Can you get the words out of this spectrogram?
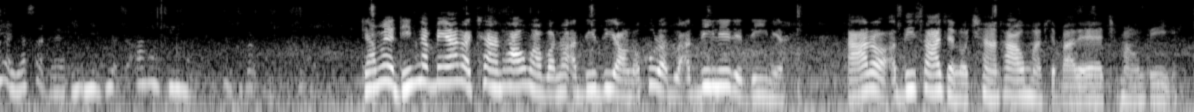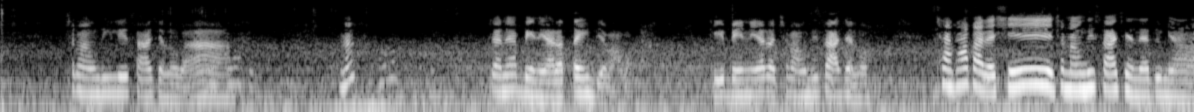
ကြီးကရက်ဆက်တယ်ဒီအမြင့်ကြီးကအားကြီးနေဒါမဲ့ဒီနှစ်ပင်ကတော့ခြံထားအောင်မှာပေါ့နော်အသီးသီးအောင်လို့အခုတော့သူကအသီးလေးတွေသီးနေတာဒါကတော့အသီးစားကြင်လို့ခြံထားအောင်မှာဖြစ်ပါတယ်ချမောင်သီးချမောင်သီးလေးစားကြင်လို့ပါ နော်ကျန်တဲ့ပင်တွေကတော့တိမ့်ပြပါပေါ့ဒီပင်တွေကတော့ချမောင်သီးစားကြင်လို့ခြံထားပါတယ်ရှင်ချမောင်သီးစားကြင်တဲ့သူများ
